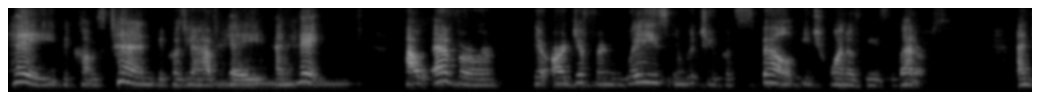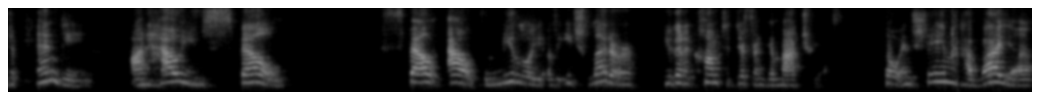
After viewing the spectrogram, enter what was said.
Hey becomes 10 because you have Hey and Hey. However, there are different ways in which you could spell each one of these letters. And depending on how you spell, spell out the milui of each letter, you're going to come to different gematrias. So in Shem Havaya,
